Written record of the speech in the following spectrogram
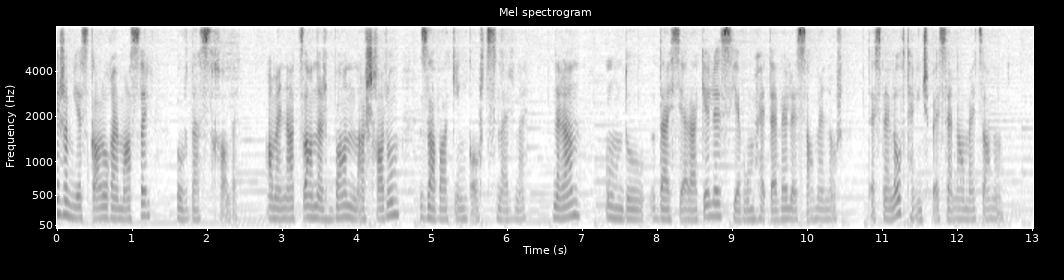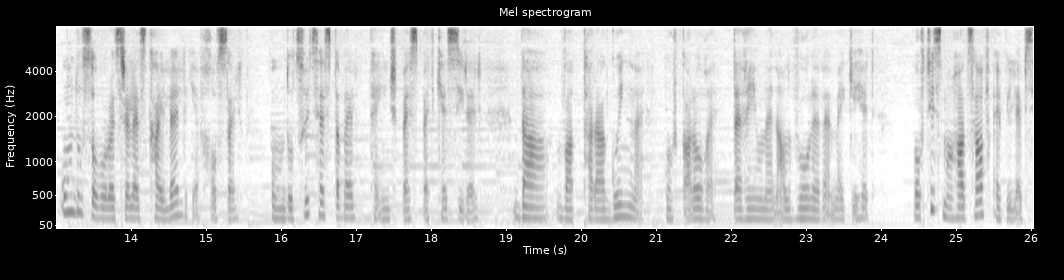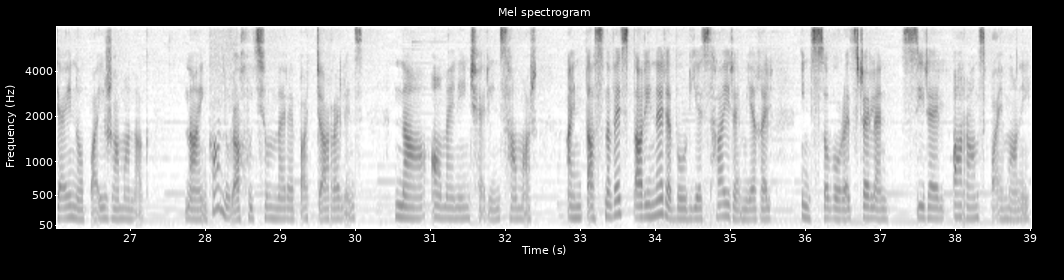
Այժմ ես կարող եմ ասել, որ դա սխալ է։ Ամենածանր բանն աշխարում զավակին կորցնելն է։ Նրան, ում դու դասյարակել ես եւ ում հետևել ես ամեն օր, տեսնելով թե ինչպես են ամեծանում ում դու սովորեցրել ես քայլել եւ խոսել, ում դու ցույց ես տվել, թե ինչպես պետք է սիրել։ Դա վատթարագույնն է, որ կարող է տեղի ունենալ որևէ մեկի հետ։ Որդիս մահացավ էպիլեպսիայի նոպայի ժամանակ։ Նա այնքան ուրախություններ է պատճառել ինձ։ Նա ամեն ինչ էր ինձ համար։ Այն 16 տարիները, որ ես հայր եմ եղել, ինձ սովորեցրել են սիրել առանց պայմանի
